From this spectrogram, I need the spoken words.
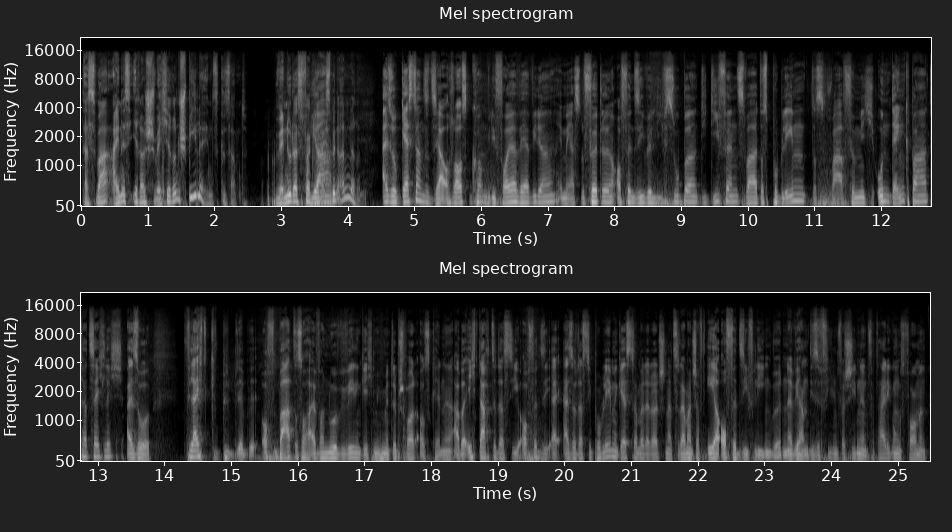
das war eines ihrer schwächeren Spiele insgesamt. Wenn du das vergleichst Ja. mit anderen. Also gestern sind sie ja auch rausgekommen wie die Feuerwehr wieder im ersten Viertel. Offensive lief super. Die Defense war das Problem. Das war für mich undenkbar tatsächlich. Also vielleicht offenbart das auch einfach nur, wie wenig ich mich mit dem Sport auskenne. Aber ich dachte, dass die Offensiv, äh, also dass die Probleme gestern bei der deutschen Nationalmannschaft eher offensiv liegen würden. Ne? Wir haben diese vielen verschiedenen Verteidigungsformen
